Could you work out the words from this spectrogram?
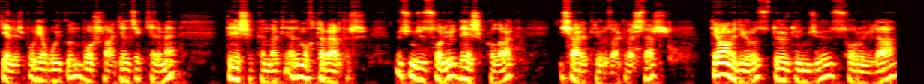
gelir. Buraya uygun boşluğa gelecek kelime D şıkkındaki el muhteberdir. Üçüncü soruyu D şıkkı olarak işaretliyoruz arkadaşlar. Devam ediyoruz dördüncü soruyla.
